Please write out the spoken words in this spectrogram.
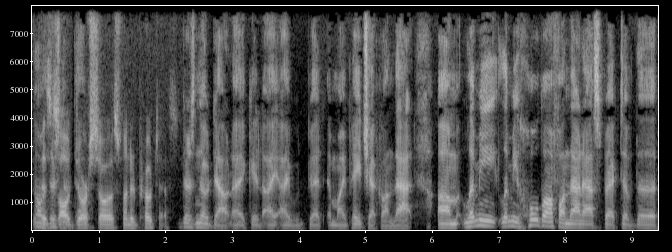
that oh, this is all no George Soros funded protest. There's no doubt. I could I, I would bet my paycheck on that. Um, let me let me hold off on that aspect of the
